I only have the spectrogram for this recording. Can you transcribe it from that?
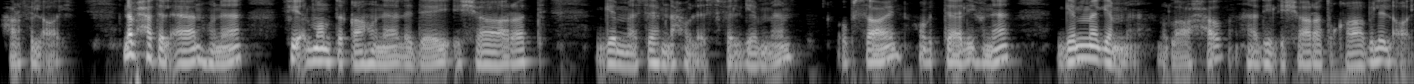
حرف ال I. نبحث الآن هنا في المنطقة هنا لدي إشارة جمة سهم نحو الأسفل جمة وبساين وبالتالي هنا جمة جمة. نلاحظ هذه الإشارة تقابل ال i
